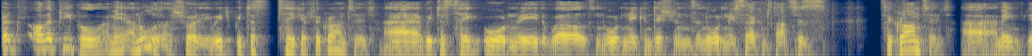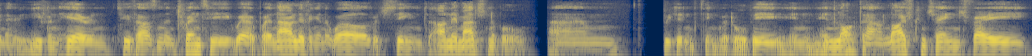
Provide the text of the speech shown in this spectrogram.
But other people, I mean, and all of us, surely, we, we just take it for granted. Uh, we just take ordinary, the world and ordinary conditions and ordinary circumstances for granted. Uh, I mean, you know, even here in 2020, we're, we're now living in a world which seemed unimaginable. Um, we didn't think we'd all be in, in lockdown. Life can change very,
